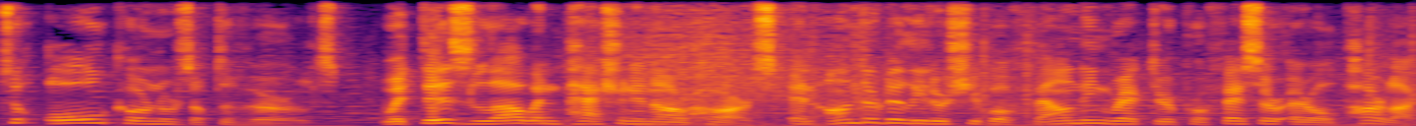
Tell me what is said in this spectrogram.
to all corners of the world. With this love and passion in our hearts, and under the leadership of founding rector Professor Erol Parlak,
